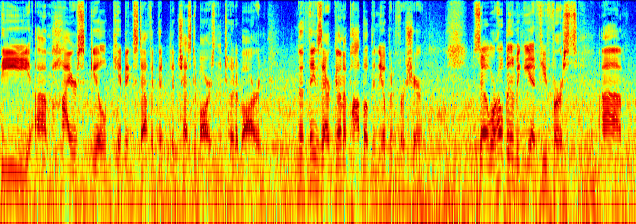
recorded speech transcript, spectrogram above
the um, higher skill kipping stuff like the, the chest to bars and the toe to bar and the things that are going to pop up in the open for sure. So we're hoping that we can get a few firsts. Um,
